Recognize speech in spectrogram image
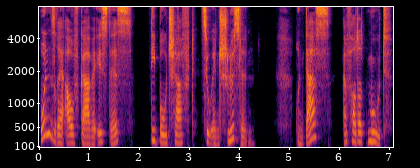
Unsere Aufgabe ist es, die Botschaft zu entschlüsseln. Und das erfordert Mut.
